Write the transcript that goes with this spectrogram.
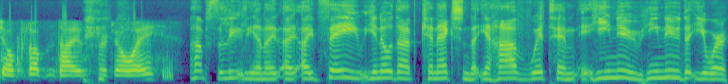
jumping up and down for joy Absolutely, and I, I, would say you know that connection that you have with him. He knew, he knew that you were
